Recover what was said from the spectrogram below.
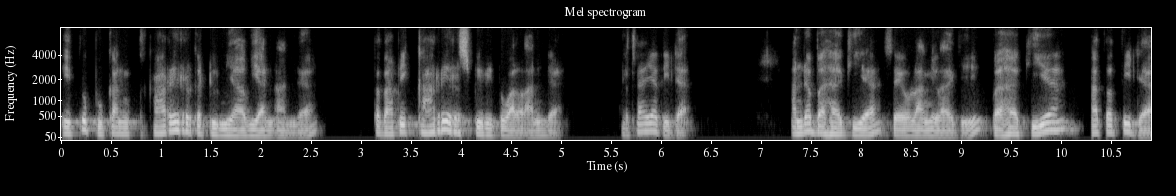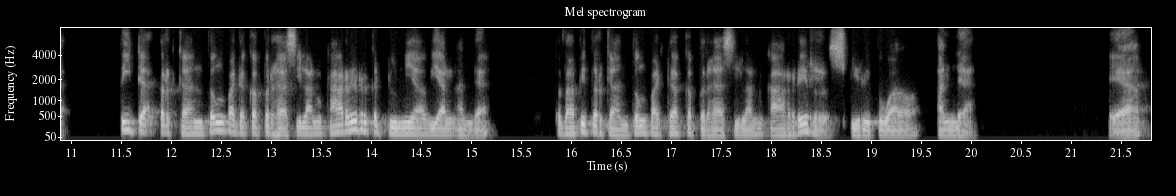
itu bukan karir keduniawian Anda, tetapi karir spiritual Anda. Percaya tidak? Anda bahagia, saya ulangi lagi, bahagia atau tidak, tidak tergantung pada keberhasilan karir keduniawian Anda, tetapi tergantung pada keberhasilan karir spiritual Anda. Ya.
